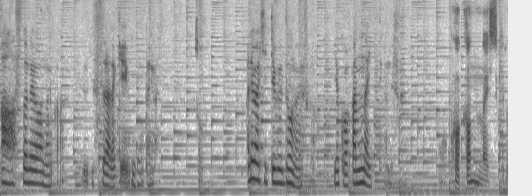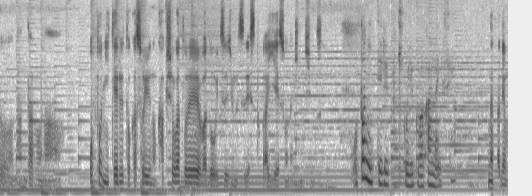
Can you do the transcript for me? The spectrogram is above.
ああ、それはなんか、うっすらだけ見たことあります。そう。あれは結局どうなんですか？よくわかんないって感じですか？僕わかんないですけど、なんだろうな。音似てるとかそういうの確証が取れれば同一人物ですとか言えそうな気もします。音似てるって結構よくわかんないですよ。なんかでも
